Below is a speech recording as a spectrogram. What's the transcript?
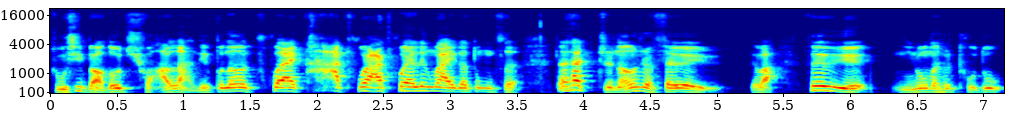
主系表都全了，你不能出来咔突然出来另外一个动词，那它只能是非谓语，对吧？非谓语你用的是 to do，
